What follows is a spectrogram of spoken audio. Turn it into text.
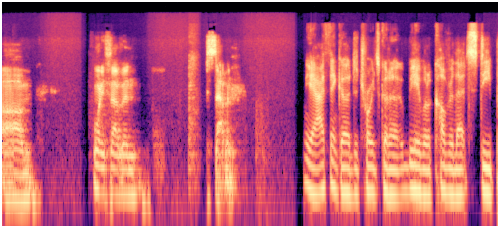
Um, 27 7. Yeah, I think uh, Detroit's going to be able to cover that steep,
